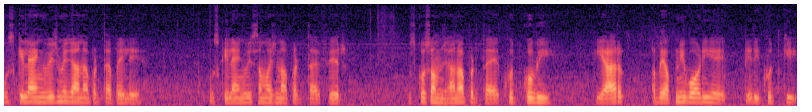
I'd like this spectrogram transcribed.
उसकी लैंग्वेज में जाना पड़ता है पहले। उसकी लैंग्वेज समझना पड़ता है, फिर उसको समझाना पड़ता है खुद को भी कि यार, अबे अपनी बॉडी है, तेरी खुद की।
